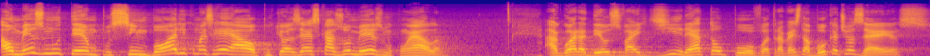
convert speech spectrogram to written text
ao mesmo tempo simbólico, mas real, porque Oséias casou mesmo com ela, Agora Deus vai direto ao povo, através da boca de Oséias.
